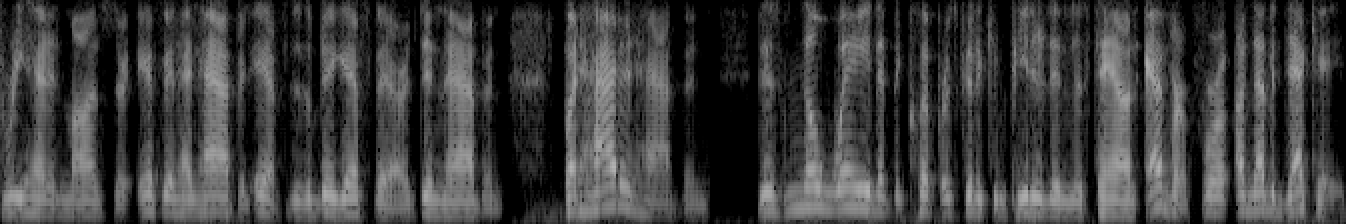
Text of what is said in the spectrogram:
three headed monster. If it had happened, if there's a big if there, it didn't happen. But had it happened, there's no way that the Clippers could have competed in this town ever for another decade.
